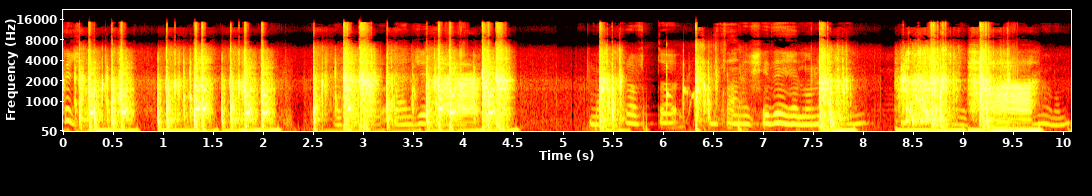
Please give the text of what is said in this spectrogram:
kızım. Bence Minecraft'ta bir tane şeyde Hello Neighbor'ın bilmiyorum.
